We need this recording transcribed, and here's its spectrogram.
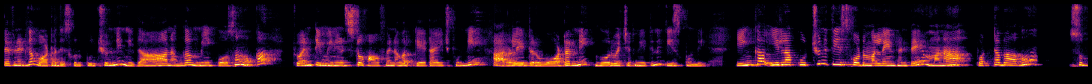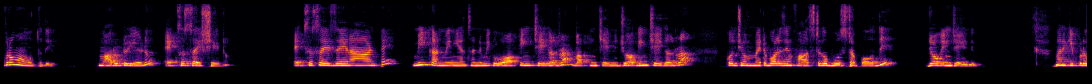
డెఫినెట్గా వాటర్ తీసుకోండి. కూర్చుని నిదానంగా మీకోసం ఒక twenty minutes to half an hour కేటాయించుకుని అర లీటర్ వాటర్ని గోరువెచ్చటి నీటిని తీసుకోండి. ఇంకా ఇలా కూర్చుని తీసుకోవడం వల్ల ఏంటంటే మన పొట్ట భాగం శుభ్రం అవుతుంది. మారుటు ఏడు ఎక్సర్సైజ్ చేయడం ఎక్సర్సైజ్ అయినా అంటే మీ కన్వీనియన్స్ అండి. మీకు వాకింగ్ చేయగలరా? వాకింగ్ చేయండి. జాగింగ్ చేయగలరా? కొంచెం మెటబాలిజం ఫాస్ట్గా బూస్టప్ అవుద్ది. జాగింగ్ చేయండి. మనకి ఇప్పుడు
